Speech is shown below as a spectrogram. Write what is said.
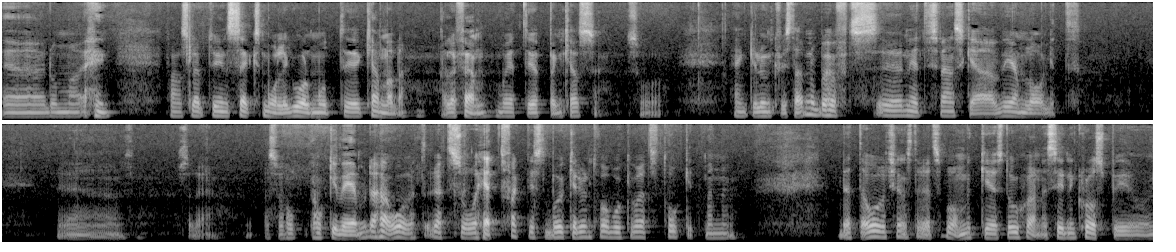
Eh, de han släppte in sex mål igår mot Kanada. Eller fem och ett i öppen kasse. Så Henke Lundqvist hade nog behövts eh, ner till svenska VM-laget. Eh, sådär. alltså hockey-VM det här året rätt så hett faktiskt. Det brukar det inte vara, brukar vara rätt så tråkigt men eh, detta året känns det rätt så bra. Mycket storstjärnor. Sidney Crosby och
